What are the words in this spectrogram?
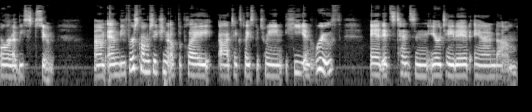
or at least soon. Um, and the first conversation of the play uh, takes place between he and Ruth, and it's tense and irritated and um,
